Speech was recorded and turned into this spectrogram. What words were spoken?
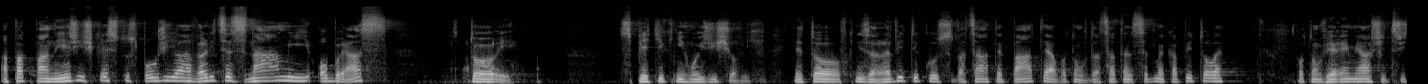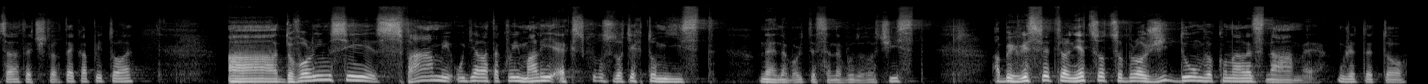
a pak pán Ježíš Kristus používá velice známý obraz Tory z pěti knih Mojžíšových. Je to v knize Levitikus 25. a potom v 27. kapitole, potom v Jeremiáši 34. kapitole. A dovolím si s vámi udělat takový malý exkurs do těchto míst. Ne, nebojte se, nebudu to číst. Abych vysvětlil něco, co bylo Židům dokonale známé. Můžete to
